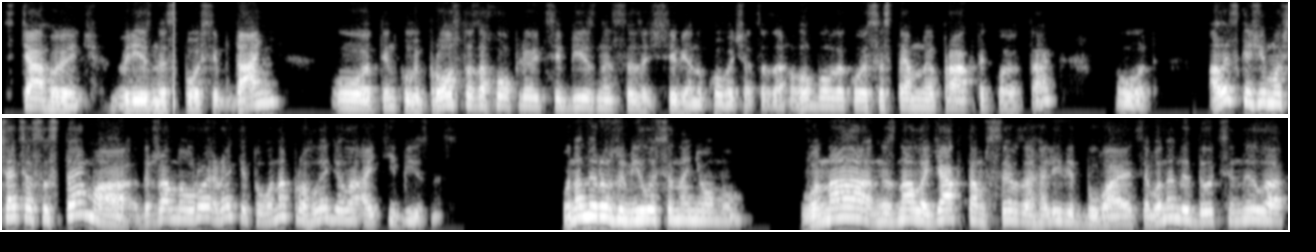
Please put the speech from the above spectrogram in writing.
стягують в різний спосіб дань. От, інколи просто захоплюють ці бізнеси. За часів Януковича це загалом було такою системною практикою. так? От. Але, скажімо, вся ця система державного рекету вона прогледіла it бізнес Вона не розумілася на ньому, вона не знала, як там все взагалі відбувається, вона недооцінила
